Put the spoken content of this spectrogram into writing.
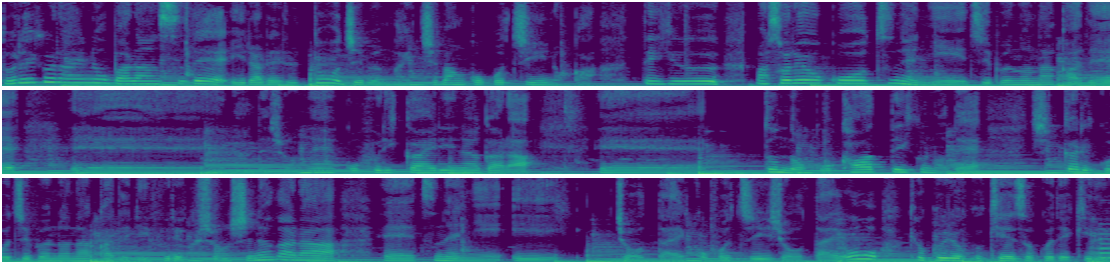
どれぐらいのバランスでいられると自分が一番心地いいのかっていう、まあ、それをこう常に自分の中で、えー、なんでしょうねこう振り返りながら、えー、どんどんこう変わっていくのでしっかりこう自分の中でリフレクションしながら、えー、常にいい状態心地いい状態を極力継続できるよ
